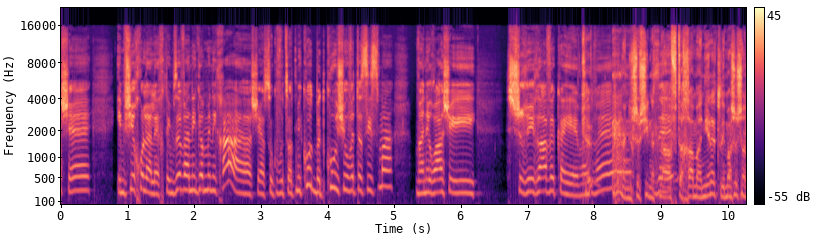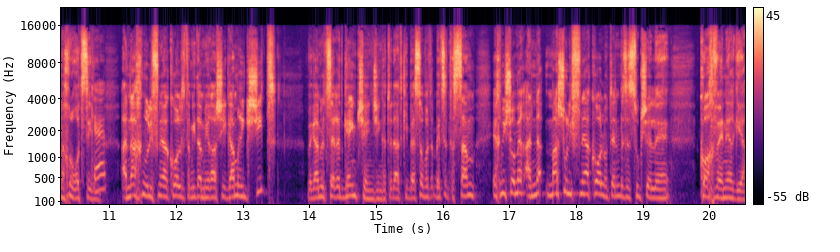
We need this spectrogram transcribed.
שהמשיכו ללכת עם זה, ואני גם מניחה שיעשו קבוצות מיקוד, בדקו שוב את הסיסמה, ואני רואה שהיא שרירה וקיימת. ו... כן, אני חושב שהיא נתנה זה- הבטחה מעניינת למשהו שאנחנו רוצים. כן. אנחנו לפני הכל, זו תמיד אמירה שהיא גם רגשית. וגם יוצרת Game Changing, את יודעת, כי בסוף בעצם אתה שם, איך מישהו אומר, "אנ- משהו לפני הכל נותן בזה סוג של אה, כוח ואנרגיה.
